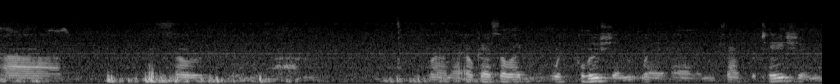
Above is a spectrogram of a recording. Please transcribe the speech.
Uh, so, where am I? Okay, so like with pollution and transportation,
